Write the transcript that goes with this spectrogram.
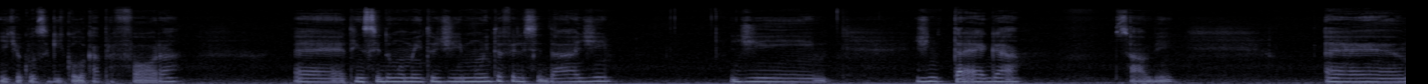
e que eu consegui colocar para fora. É, tem sido um momento de muita felicidade, de, de entrega, sabe? É...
